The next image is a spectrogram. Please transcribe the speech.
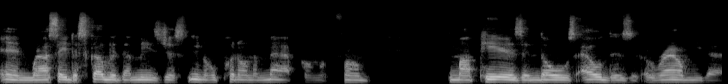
and when I say discovered, that means just you know put on the map from from my peers and those elders around me that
